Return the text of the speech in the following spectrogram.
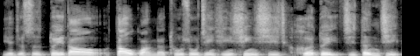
也就是对到道馆的图书进行信息核对及登记；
